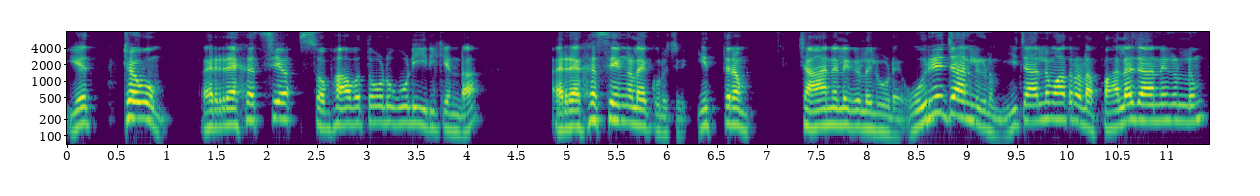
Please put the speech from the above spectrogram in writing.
ഏറ്റവും രഹസ്യ സ്വഭാവത്തോടു കൂടി ഇരിക്കേണ്ട രഹസ്യങ്ങളെക്കുറിച്ച് ഇത്തരം ചാനലുകളിലൂടെ ഒരു ചാനലുകളും ഈ ചാനൽ മാത്രമല്ല പല ചാനലുകളിലും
